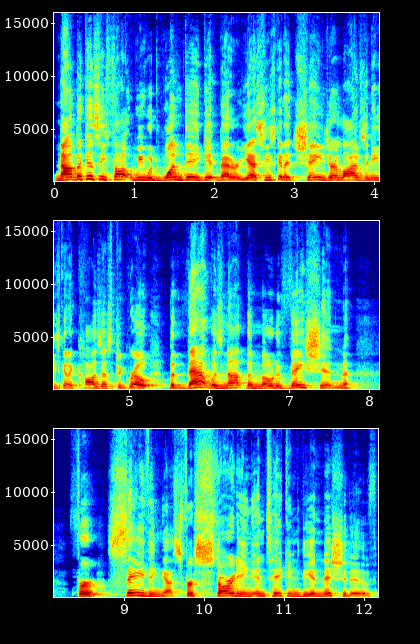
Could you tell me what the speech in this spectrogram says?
Not because he thought we would one day get better. Yes, he's going to change our lives and he's going to cause us to grow, but that was not the motivation for saving us, for starting and taking the initiative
